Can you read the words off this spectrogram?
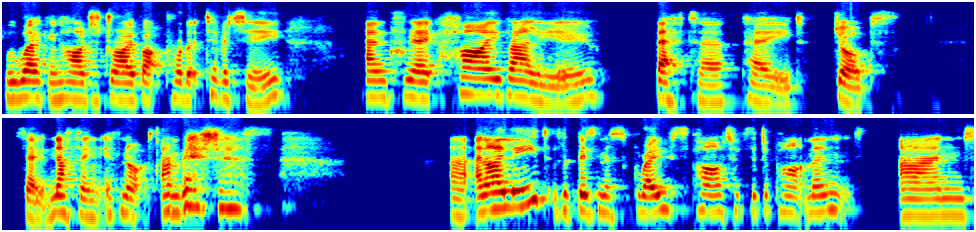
We're working hard to drive up productivity and create high value, better paid jobs. So nothing if not ambitious. Uh, and I lead the business growth part of the department. And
